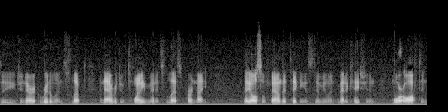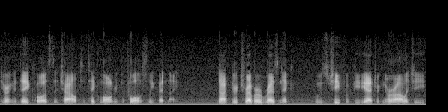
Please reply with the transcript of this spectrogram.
the generic Ritalin slept an average of 20 minutes less per night. They also found that taking a stimulant medication more often during the day caused the child to take longer to fall asleep at night. Dr. Trevor Resnick, who's chief of pediatric neurology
